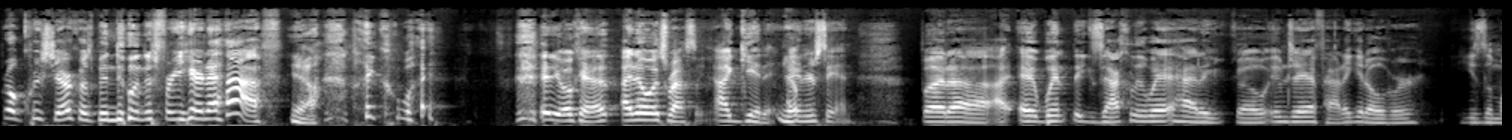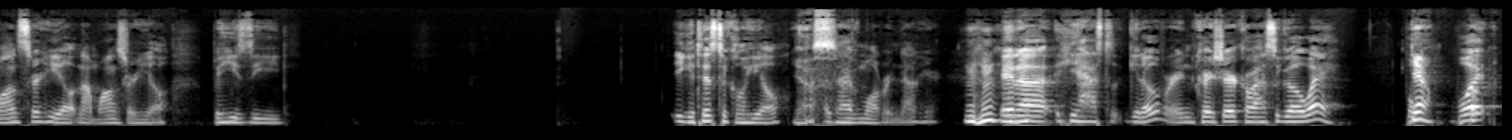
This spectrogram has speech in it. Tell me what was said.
bro. Chris Jericho's been doing this for a year and a half. yeah, Like what? Anyway, okay, I I know it's wrestling. I get it. I understand. But uh, I, it went exactly the way it had to go. MJF had to get over. He's the monster heel, not monster heel, but he's the egotistical heel. Yes. I have him all written down here. Mhm, And uh, he has to get over, and Chris Jericho has to go away. But yeah. what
